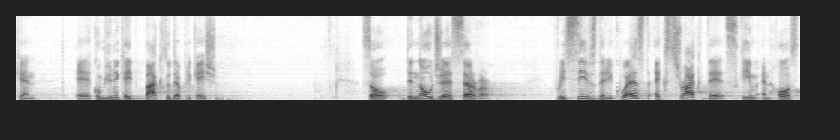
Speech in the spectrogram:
can uh, communicate back to the application. So the Node.js server receives the request, extract the scheme and host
